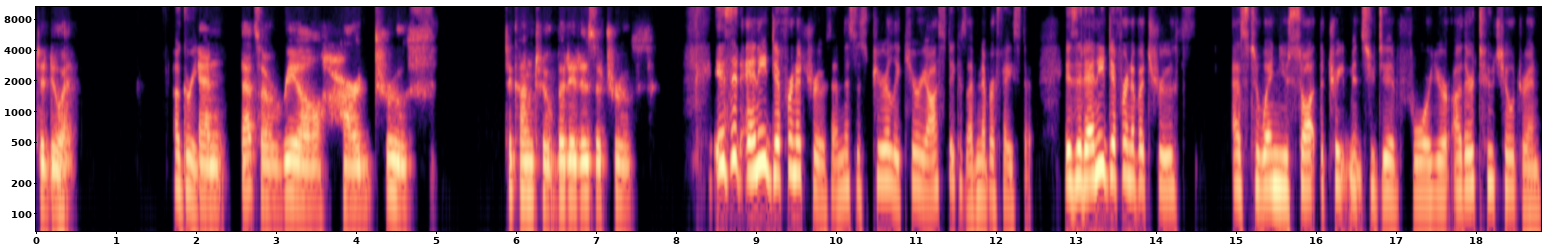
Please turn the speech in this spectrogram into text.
to do it. Agree. And that's a real hard truth to come to, but it is a truth. Is it any different a truth? And this is purely curiosity because I've never faced it. Is it any different of a truth as to when you sought the treatments you did for your other two children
